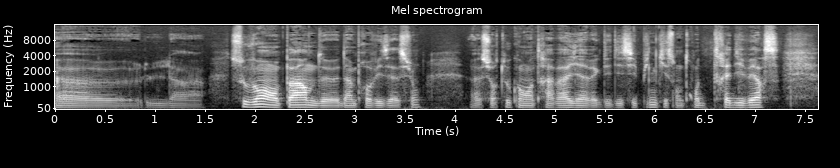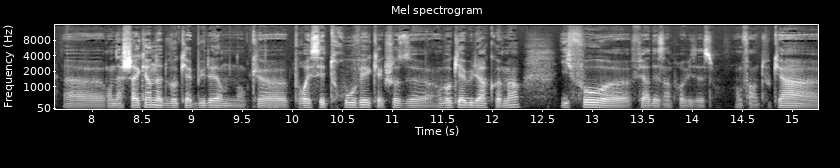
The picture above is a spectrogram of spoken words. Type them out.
euh, souvent on parle d'improvisation. Euh, surtout quand on travaille avec des disciplines qui sont très diverses. Euh, on a chacun notre vocabulaire, donc euh, pour essayer de trouver quelque chose, un vocabulaire commun, il faut faire des improvisations. Enfin, en tout cas,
